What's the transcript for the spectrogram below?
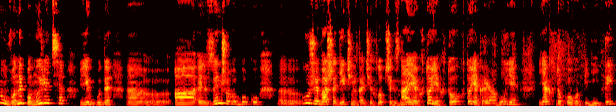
Ну, вони помиряться, їх буде, е, а е, з іншого боку, е, уже ваша дівчинка чи хлопчик знає, хто є хто, хто як реагує, як до кого підійти,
